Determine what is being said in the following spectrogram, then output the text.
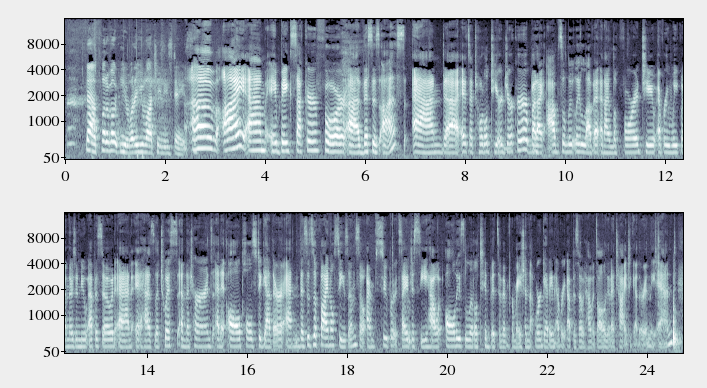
Beth, what about you? What are you watching these days? Um, I am a big sucker for uh, This Is Us, and uh, it's a total tearjerker, but I absolutely love it, and I look forward to every week when there's a new episode, and it has the twists and the turns, and it all pulls together. And this is the final season, so I'm super excited to see how all these little tidbits of information that we're getting every episode, how it's all going to tie together in the end.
